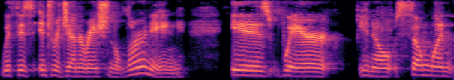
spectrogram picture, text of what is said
with this intergenerational learning is where, you know, someone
